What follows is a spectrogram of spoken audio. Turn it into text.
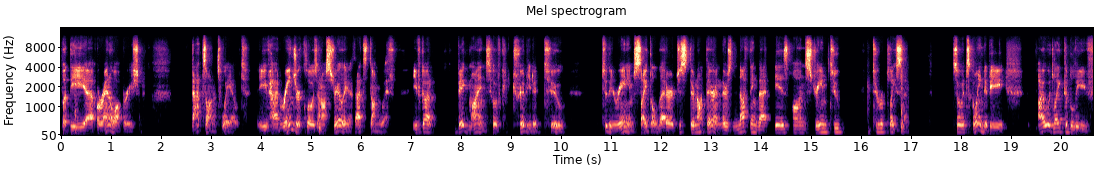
but the uh, Orano operation that's on its way out. You've had Ranger close in Australia. That's done with. You've got big minds who have contributed to to the uranium cycle that are just they're not there. And there's nothing that is on stream to to replace them. So it's going to be i would like to believe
